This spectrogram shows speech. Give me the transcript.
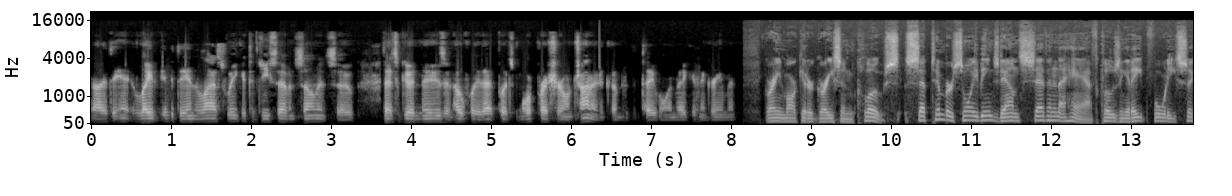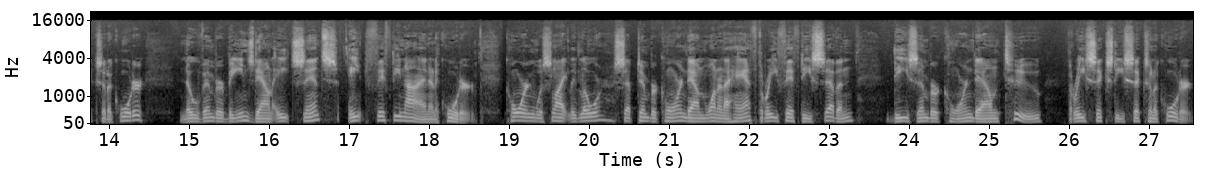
uh, at the end, late at the end of last week at the G7 summit. So that's good news, and hopefully that puts more pressure on China to come to the table and make an agreement. Grain marketer Grayson Close. September soybeans down seven and a half, closing at eight forty six and a quarter. November beans down 8 cents, 8.59 and a quarter. Corn was slightly lower. September corn down one and a half, three fifty seven. December corn down two, 366 and a quarter.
